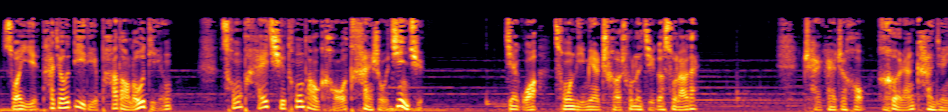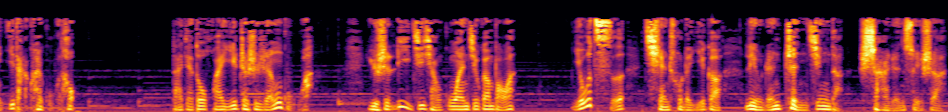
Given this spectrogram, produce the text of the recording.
所以他叫弟弟爬到楼顶，从排气通道口探手进去，结果从里面扯出了几个塑料袋，拆开之后赫然看见一大块骨头，大家都怀疑这是人骨啊，于是立即向公安机关报案，由此牵出了一个令人震惊的杀人碎尸案。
